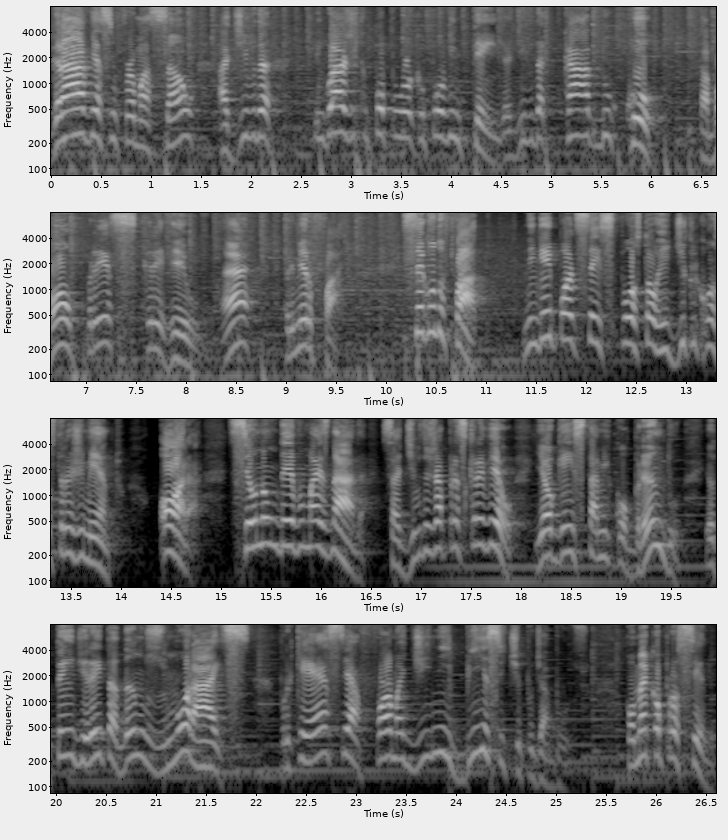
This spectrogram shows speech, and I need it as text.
grave essa informação. A dívida, linguagem que o, povo, que o povo entende, a dívida caducou tá bom? Prescreveu, né? Primeiro fato. Segundo fato, ninguém pode ser exposto ao ridículo e constrangimento. Ora, se eu não devo mais nada, se a dívida já prescreveu e alguém está me cobrando, eu tenho direito a danos morais, porque essa é a forma de inibir esse tipo de abuso. Como é que eu procedo?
